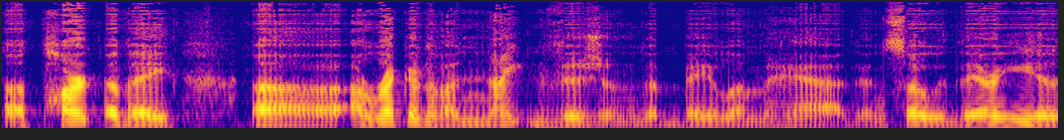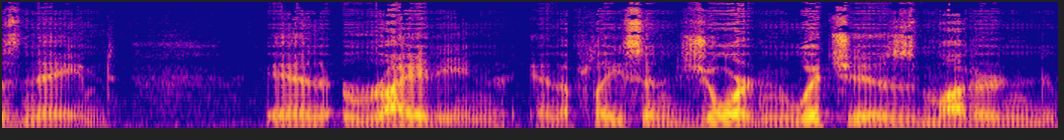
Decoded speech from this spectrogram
a part of a, uh, a record of a night vision that Balaam had. And so there he is named in writing in a place in Jordan, which is modern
